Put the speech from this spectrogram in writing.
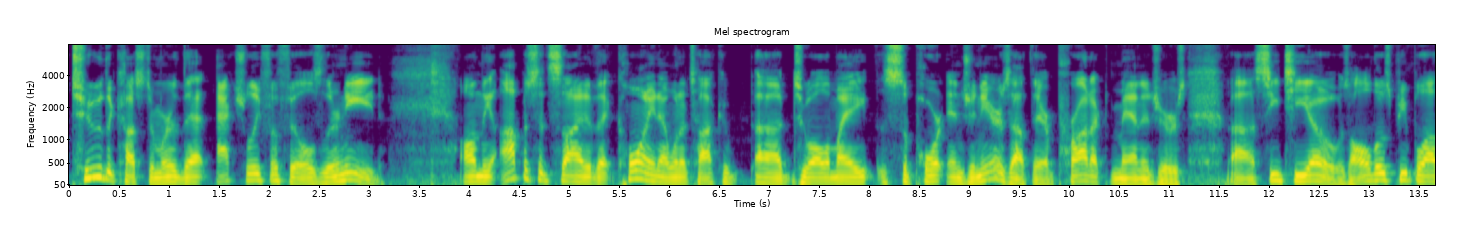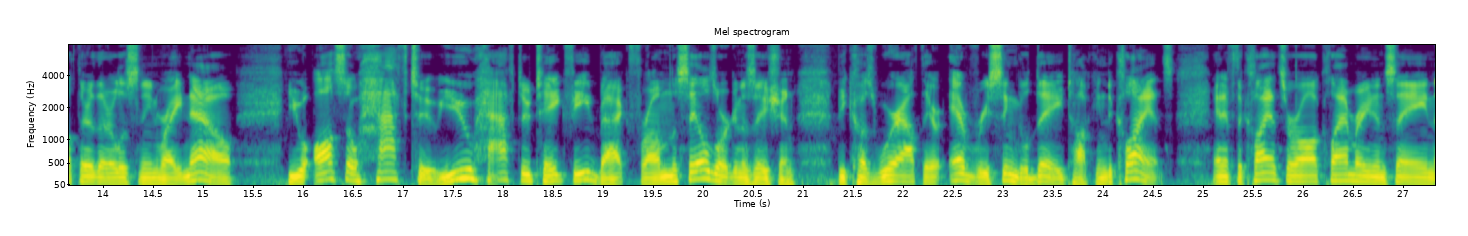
to the customer that actually fulfills their need. On the opposite side of that coin, I want to talk uh, to all of my support engineers out there, product managers, uh, CTOs, all those people out there that are listening right now. You also have to, you have to take feedback from the sales organization because we're out there every single day talking to clients. And if the clients are all clamoring and saying,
